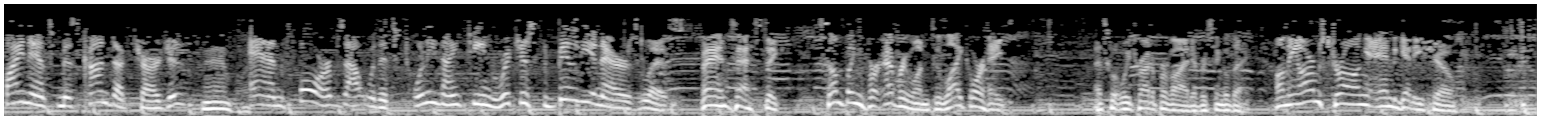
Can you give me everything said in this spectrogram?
finance misconduct charges. Man. And Forbes out with its 2019 richest billionaires list. Fantastic. Something for everyone to like or hate. That's what we try to provide every single day. On the Armstrong and Getty Show.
